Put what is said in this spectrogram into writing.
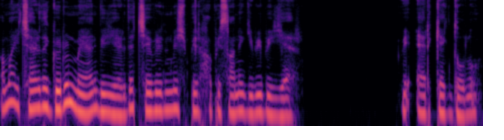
Ama içeride görünmeyen bir yerde çevrilmiş bir hapishane gibi bir yer. Ve erkek dolu.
